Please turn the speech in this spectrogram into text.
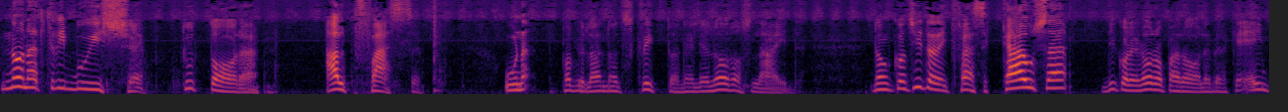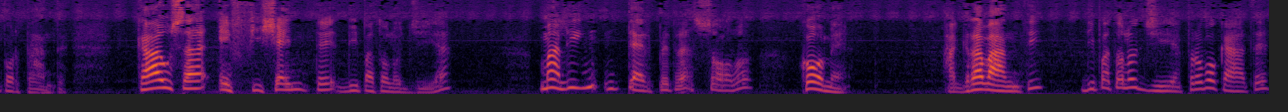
non attribuisce tuttora al PFAS, una, proprio l'hanno scritto nelle loro slide, non considera il PFAS causa, dico le loro parole perché è importante, causa efficiente di patologia, ma li interpreta solo come aggravanti di patologie provocate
